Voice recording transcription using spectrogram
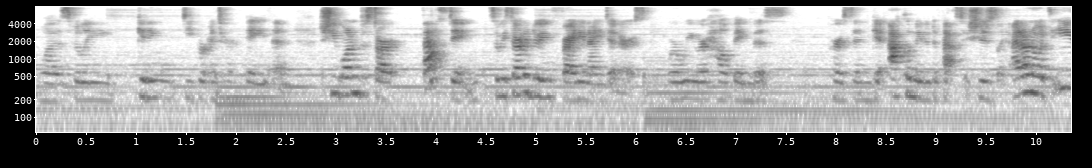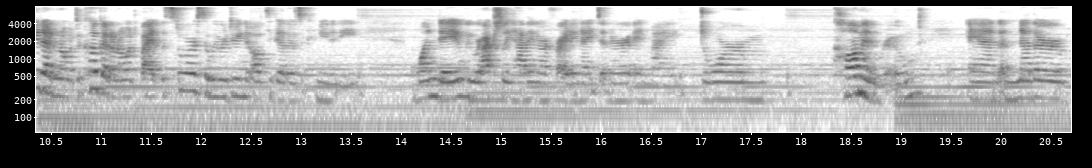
was really getting deeper into her faith and she wanted to start fasting. So we started doing Friday night dinners where we were helping this person get acclimated to fasting. She's just like, I don't know what to eat, I don't know what to cook, I don't know what to buy at the store. So we were doing it all together as a community one day we were actually having our Friday night dinner in my dorm common room and another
